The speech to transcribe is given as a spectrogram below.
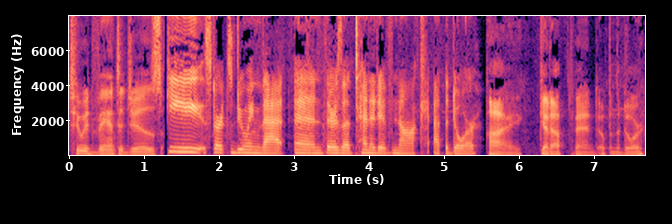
two advantages. He starts doing that, and there's a tentative knock at the door. I get up and open the door.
